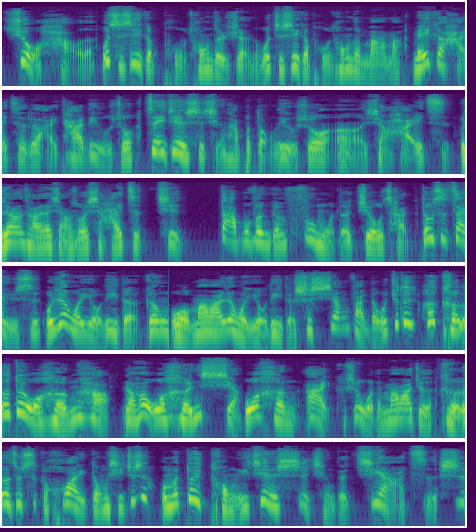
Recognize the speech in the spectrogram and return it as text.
就好了。我只是一个普通的人，我只是一个普通的妈妈。每一个孩子来，他例如说这一件事情他不懂，例如说呃小孩子，我经常常在想说，小孩子其实大部分跟父母的纠缠都是在于是我认为有利的，跟我妈妈认为有利的是相反的。我觉得喝可乐对我很好，然后我很想，我很爱，可是我的妈妈觉得可乐就是个坏东西。就是我们对同一件事情的价值是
